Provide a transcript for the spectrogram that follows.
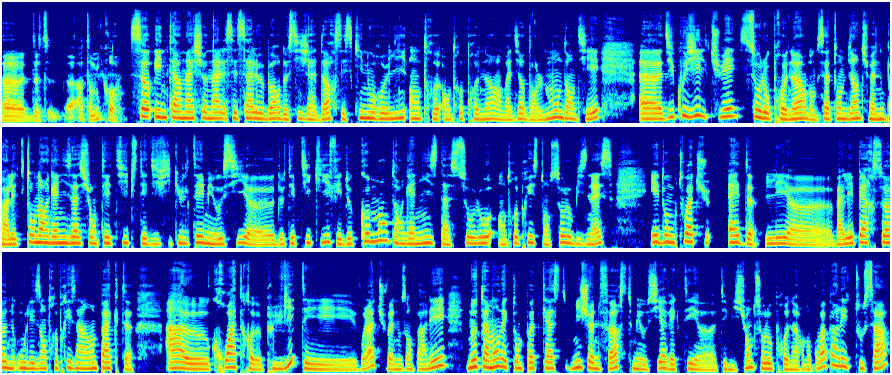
euh, à ton micro. So International, c'est ça le board aussi, j'adore. C'est ce qui nous relie entre entrepreneurs, on va dire, dans le monde entier. Euh, du coup, Gilles, tu es solopreneur, donc ça tombe bien, tu vas nous parler de ton organisation, tes tips, tes difficultés, mais aussi euh, de tes petits kiffs et de comment tu organises ta solo entreprise, ton solo business. Et donc, toi, tu aides les, euh, bah, les personnes ou les entreprises à impact à croître plus vite. Et voilà, tu vas nous en parler, notamment avec ton podcast Mission First, mais aussi avec tes, tes missions de solopreneur. Donc, on va parler de tout ça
